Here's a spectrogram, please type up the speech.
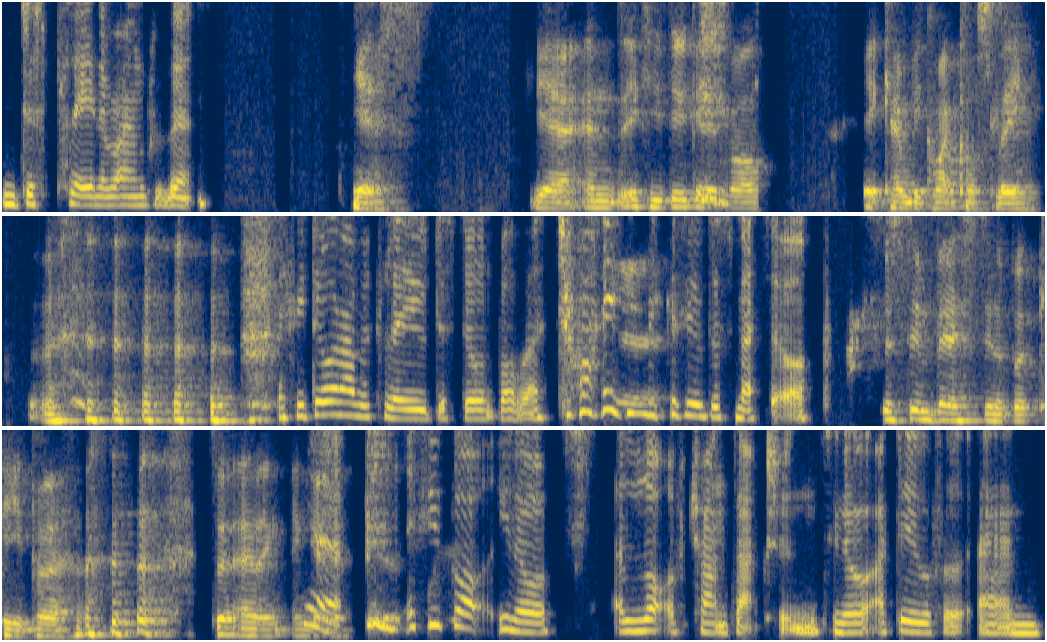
and just playing around with it. Yes. Yeah. And if you do get it wrong, it can be quite costly. if you don't have a clue, just don't bother trying yeah. because you'll just mess it up. Just invest in a bookkeeper. to, and, and yeah, if you've got you know a lot of transactions, you know I deal with um,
